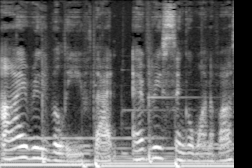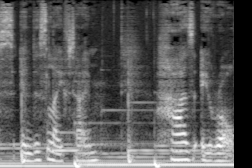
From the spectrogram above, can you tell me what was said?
I really believe that every single one of us in this lifetime has a role.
